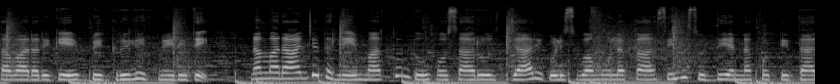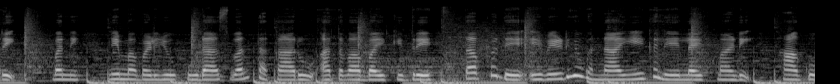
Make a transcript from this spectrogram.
ಸವಾರರಿಗೆ ಬಿಗ್ ರಿಲೀಫ್ ನೀಡಿದೆ. ನಮ್ಮ ರಾಜ್ಯದಲ್ಲಿ ಮತ್ತೊಂದು ಹೊಸ ರೂಲ್ಸ್ ಜಾರಿಗೊಳಿಸುವ ಮೂಲಕ ಸಿಹಿ ಸುದ್ದಿಯನ್ನು ಕೊಟ್ಟಿದ್ದಾರೆ. ಬನ್ನಿ, ನಿಮ್ಮ ಬಳಿಯೂ ಕೂಡ ಸ್ವಂತ ಕಾರು ಅಥವಾ ಬೈಕ್ ಇದ್ರೆ ತಪ್ಪದೆ ಈ ವಿಡಿಯೋವನ್ನು ಈಗಲೇ ಲೈಕ್ ಮಾಡಿ ಹಾಗೂ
